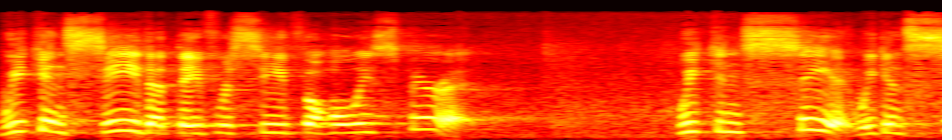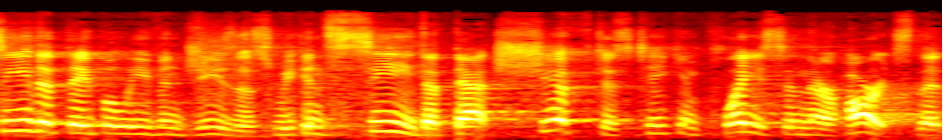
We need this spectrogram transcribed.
we can see that they've received the Holy Spirit. We can see it. We can see that they believe in Jesus. We can see that that shift has taken place in their hearts. That,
